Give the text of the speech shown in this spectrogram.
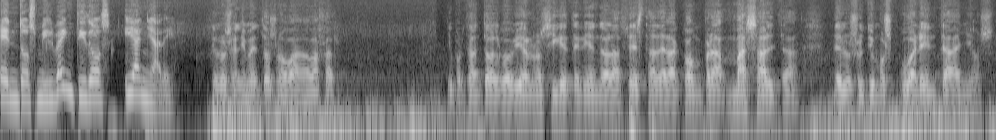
en 2022 y añade que los alimentos no van a bajar. Y por tanto el gobierno sigue teniendo la cesta de la compra más alta de los últimos 40 años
